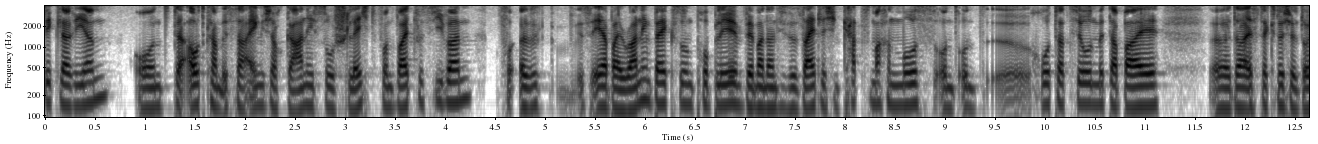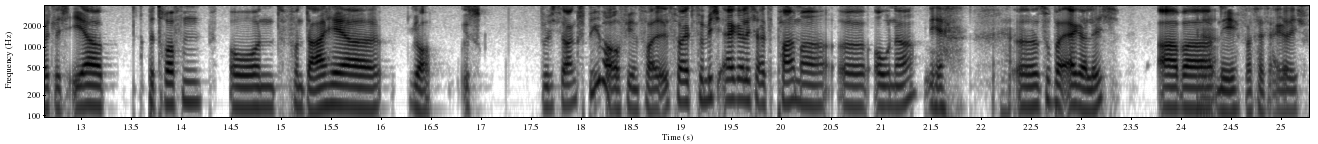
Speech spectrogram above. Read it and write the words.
deklarieren. Und der Outcome ist da eigentlich auch gar nicht so schlecht von Wide Receivern. Also ist eher bei Running Back so ein Problem, wenn man dann diese seitlichen Cuts machen muss und, und äh, Rotation mit dabei. Äh, da ist der Knöchel deutlich eher betroffen. Und von daher, ja, ist, würde ich sagen, spielbar auf jeden Fall. Ist halt für mich ärgerlich als Palmer-Owner. Ja. Äh, super ärgerlich. Aber Ja. nee, was heißt ärgerlich?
